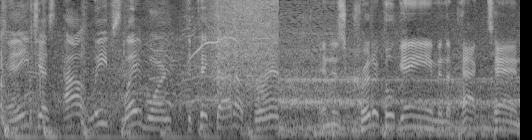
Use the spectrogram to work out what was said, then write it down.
And he just outleaps Laybourn to pick that up. Durant. In this critical game in the Pac-10.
